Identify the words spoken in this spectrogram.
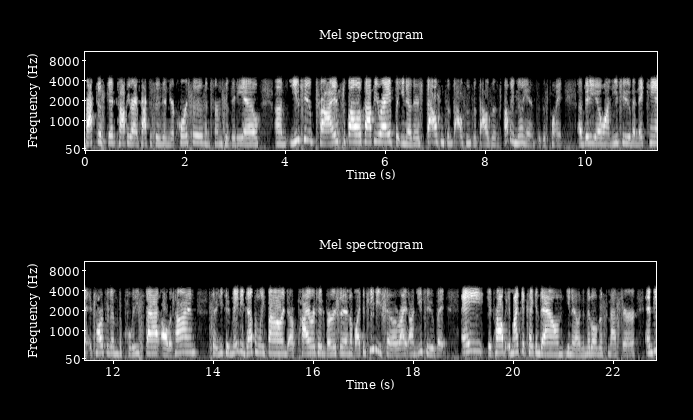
practice good copyright practices in your courses in terms of video. Um, YouTube tries to follow copyright, but you know there's thousands and thousands and thousands, probably millions at this point, of video on YouTube, and they can't. It's hard for them to police that all the time. So you could maybe definitely find a pirated version of like a TV show right on YouTube, but a it probably it might get taken down, you know, in the middle of the semester, and b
